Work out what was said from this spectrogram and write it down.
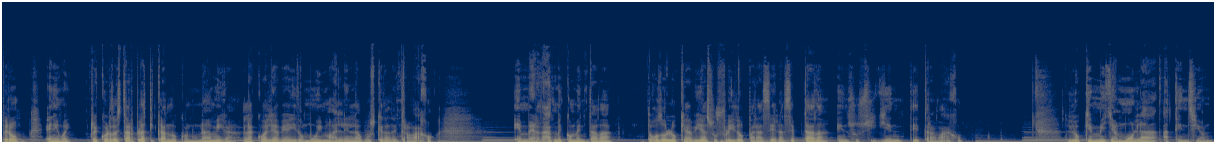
Pero, anyway, recuerdo estar platicando con una amiga la cual le había ido muy mal en la búsqueda de trabajo. En verdad me comentaba todo lo que había sufrido para ser aceptada en su siguiente trabajo. Lo que me llamó la atención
